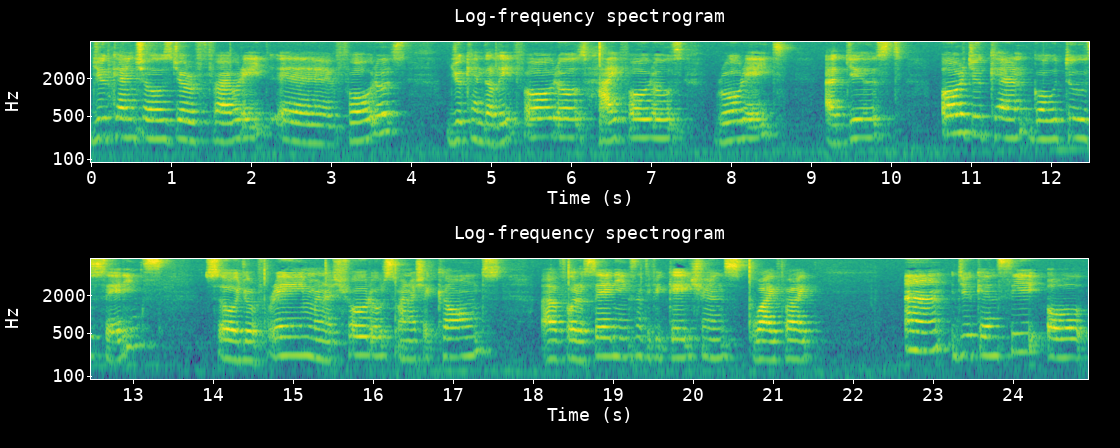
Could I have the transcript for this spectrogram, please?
You can choose your favorite uh, photos. You can delete photos, hide photos, rotate, adjust, or you can go to settings so your frame, manage photos, manage accounts, uh, photo settings, notifications, Wi-Fi, and you can see all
